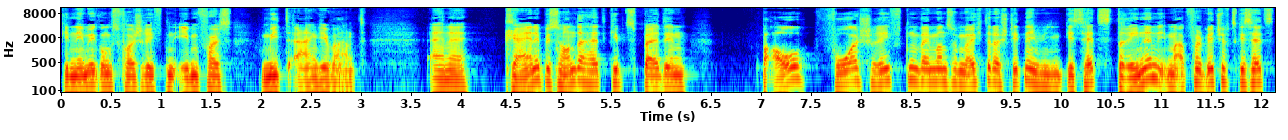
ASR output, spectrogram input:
Genehmigungsvorschriften ebenfalls mit angewandt. Eine kleine Besonderheit gibt's bei den Bauvorschriften, wenn man so möchte. Da steht nämlich im Gesetz drinnen, im Abfallwirtschaftsgesetz,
